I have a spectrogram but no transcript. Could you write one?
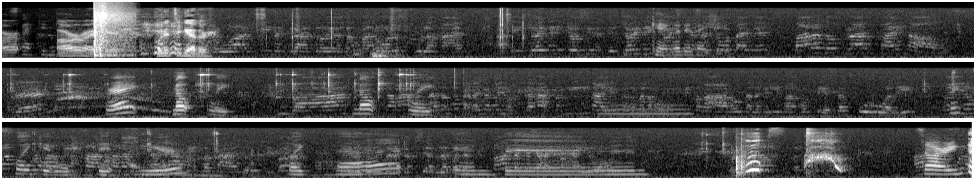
I. All right, put it together. Okay, what did I do? Right? No, wait. No, wait. Mm, Looks like it would fit here. Like that. And then... Oops! Sorry.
